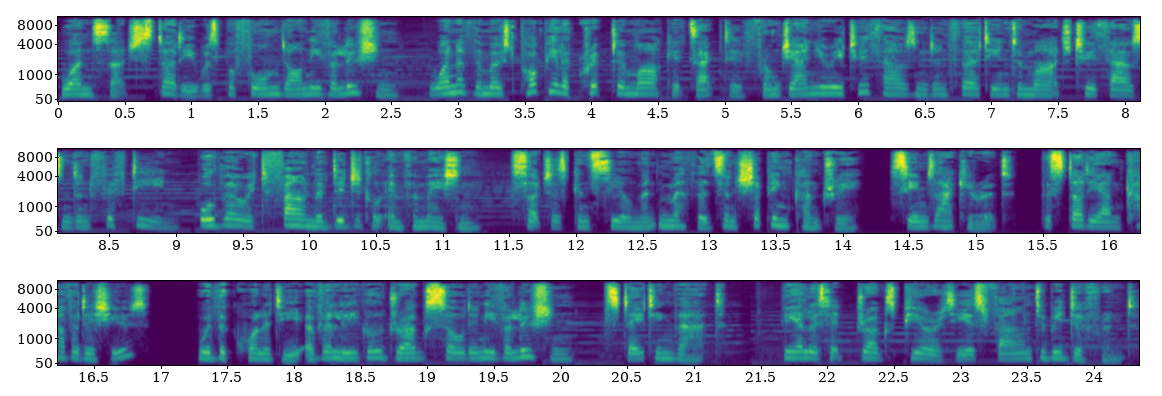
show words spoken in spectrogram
One such study was performed on Evolution, one of the most popular crypto markets active from January 2013 to March 2015. Although it found the digital information, such as concealment methods and shipping country, seems accurate, the study uncovered issues with the quality of illegal drugs sold in evolution, stating that the illicit drugs purity is found to be different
